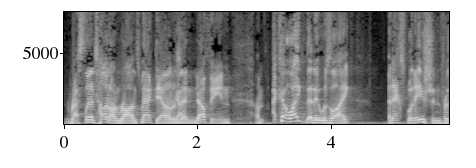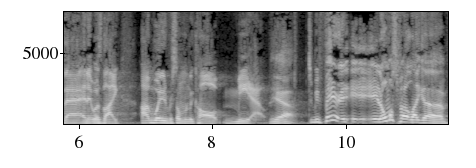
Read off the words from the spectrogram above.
wrestling a ton on Raw and SmackDown and Yeah. then nothing. Um, I kind of like that it was like an explanation for that, and it was like I'm waiting for someone to call me out. yeah. To be fair, it, it, it almost felt like a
